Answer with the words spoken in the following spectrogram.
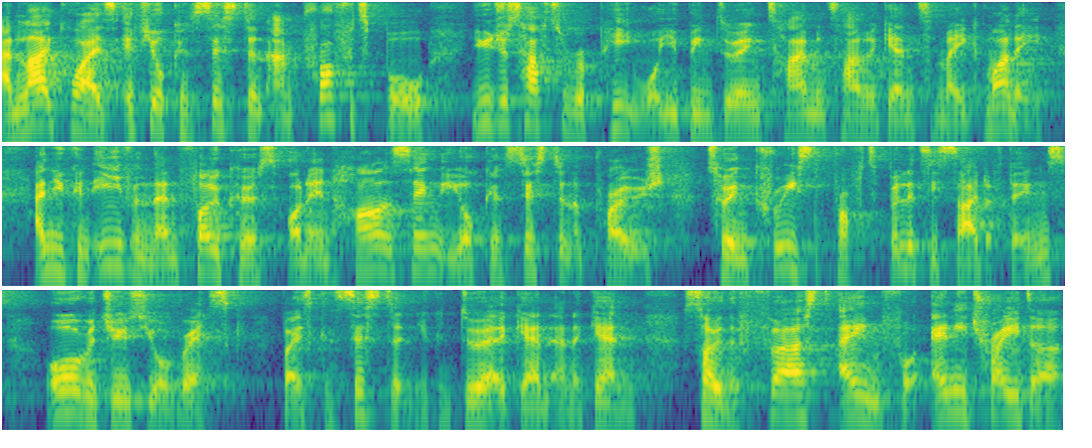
And likewise, if you're consistent and profitable, you just have to repeat what you've been doing time and time again to make money. And you can even then focus on enhancing your consistent approach to increase the profitability side of things or reduce your risk but it's consistent. You can do it again and again. So the first aim for any trader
